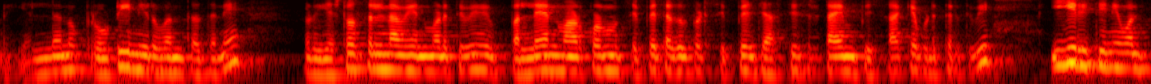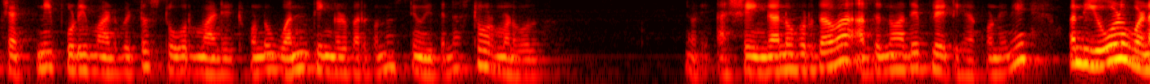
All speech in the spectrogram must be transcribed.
ನೋಡಿ, ಎಲ್ಲನೂ ಪ್ರೋಟೀನ್ ಇರುವಂಥದ್ದನ್ನೇ ನೋಡಿ, ಎಷ್ಟೋ ಸಲ ನಾವು ಏನು ಮಾಡ್ತೀವಿ, ಪಲ್ಯ ಮಾಡ್ಕೊಂಡು ಸಿಪ್ಪೆ ತೆಗೆದ್ಬಿಟ್ಟು ಸಿಪ್ಪೆ ಜಾಸ್ತಿ ಟೈಮ್ ಬಿಸಾಕೆ ಬಿಡ್ತಿರ್ತೀವಿ. ಈ ರೀತಿ ನೀವು ಒಂದು ಚಟ್ನಿ ಪುಡಿ ಮಾಡಿಬಿಟ್ಟು ಸ್ಟೋರ್ ಮಾಡಿ ಇಟ್ಕೊಂಡು ಒಂದು ತಿಂಗಳವರೆಗೂ ನೀವು ಇದನ್ನು ಸ್ಟೋರ್ ಮಾಡ್ಬೋದು. ನೋಡಿ, ಆ ಶೇಂಗಾನು ಹುರಿದವ, ಅದನ್ನು ಅದೇ ಪ್ಲೇಟಿಗೆ ಹಾಕ್ಕೊಂಡಿನಿ ಒಂದು ಏಳು ಒಣ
